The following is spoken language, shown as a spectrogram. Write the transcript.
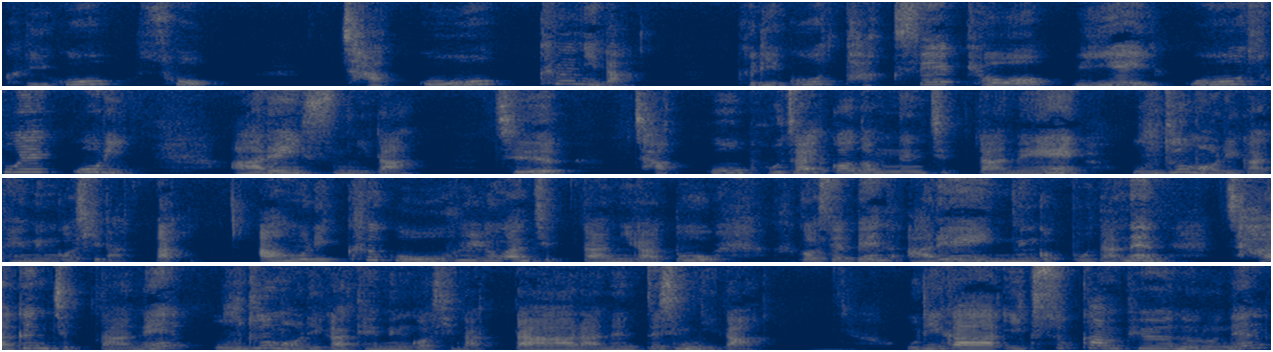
그리고 소, 작고 큽니다. 그리고 닭새 벼 위에 있고 소의 꼬리 아래 있습니다. 즉, 작고 보잘것없는 집단의 우두머리가 되는 것이 낫다. 아무리 크고 훌륭한 집단이라도 그것의 맨 아래에 있는 것보다는 작은 집단의 우두머리가 되는 것이 낫다라는 뜻입니다. 우리가 익숙한 표현으로는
